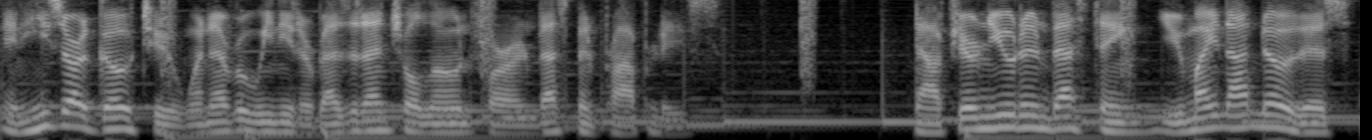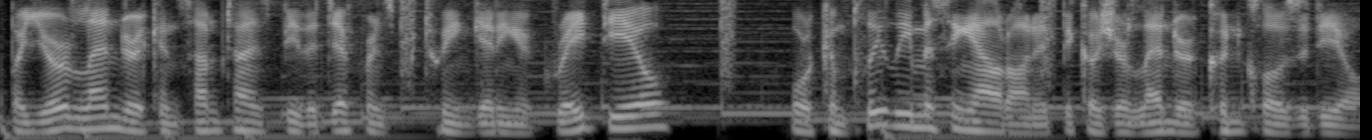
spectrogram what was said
and he's our go to whenever we need a residential loan for our investment properties. Now, if you're new to investing, you might not know this, but your lender can sometimes be the difference between getting a great deal or completely missing out on it because your lender couldn't close a deal.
